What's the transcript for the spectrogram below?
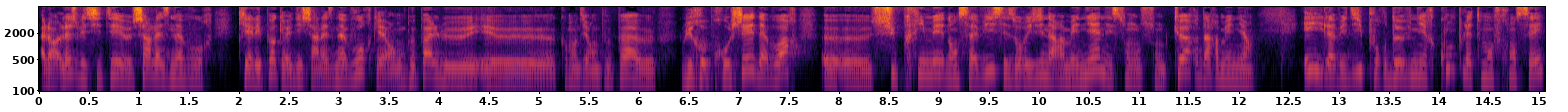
alors là je vais citer euh, Charles Aznavour, qui à l'époque avait dit Charles Aznavour, on peut pas lui, euh, comment dire, on peut pas euh, lui reprocher d'avoir supprimé dans sa vie ses origines arméniennes et son, son cœur d'arménien. Et il avait dit pour devenir complètement français,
